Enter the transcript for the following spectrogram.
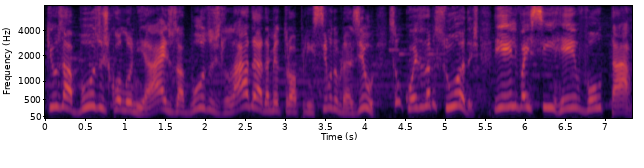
que os abusos coloniais, os abusos lá da, da metrópole em cima do Brasil, são coisas absurdas. E ele vai se revoltar.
